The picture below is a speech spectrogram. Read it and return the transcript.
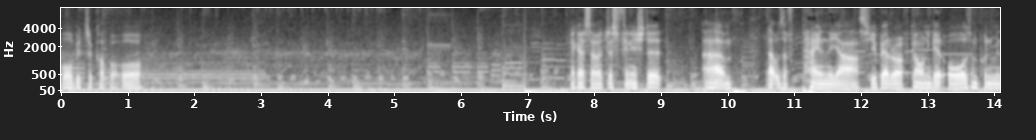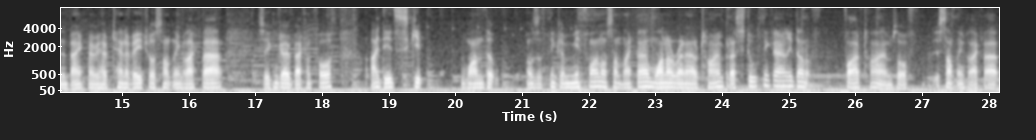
Four bits of copper ore. Okay, so I just finished it. Um, that was a pain in the ass. You're better off going and get ores and putting them in the bank. Maybe have 10 of each or something like that. So you can go back and forth. I did skip one that was, I think, a myth one or something like that. One I ran out of time, but I still think I only done it five times or something like that.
